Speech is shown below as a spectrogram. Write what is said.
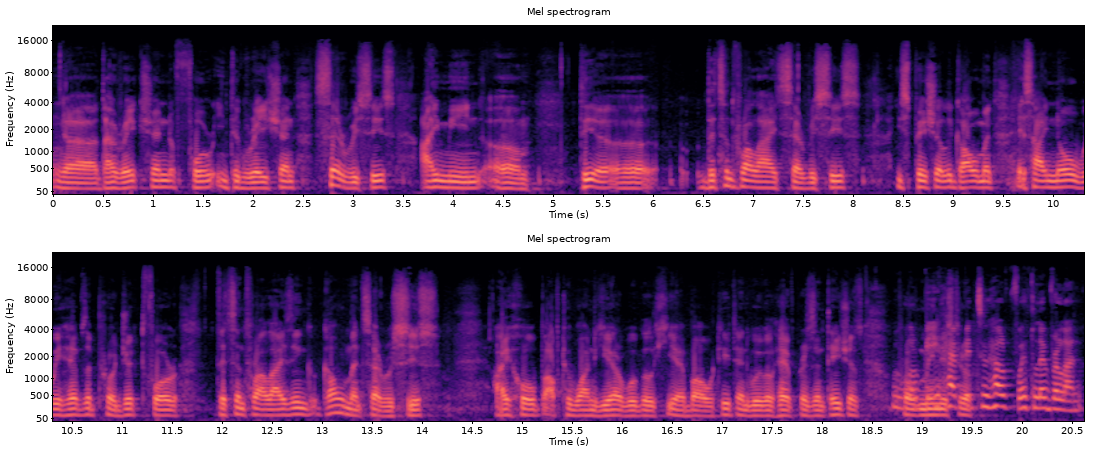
uh, direction for integration services. I mean, um, the uh, decentralized services, especially government. As I know, we have the project for decentralizing government services. I hope after one year we will hear about it and we will have presentations We from will be Minister. happy to help with Liberland.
